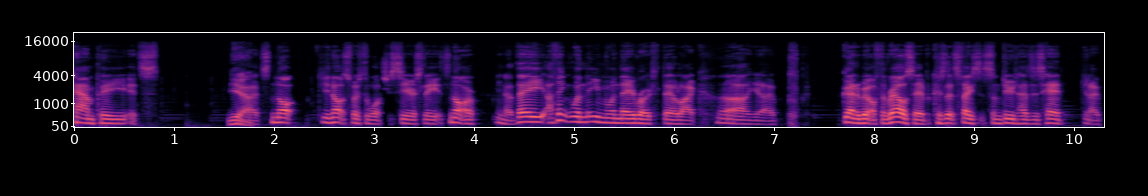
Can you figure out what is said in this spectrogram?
campy. It's you know, Yeah. it's not you're not supposed to watch it seriously. It's not a you know they I think when even when they wrote it they were like uh, you know going a bit off the rails here because let's face it some dude has his head you know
